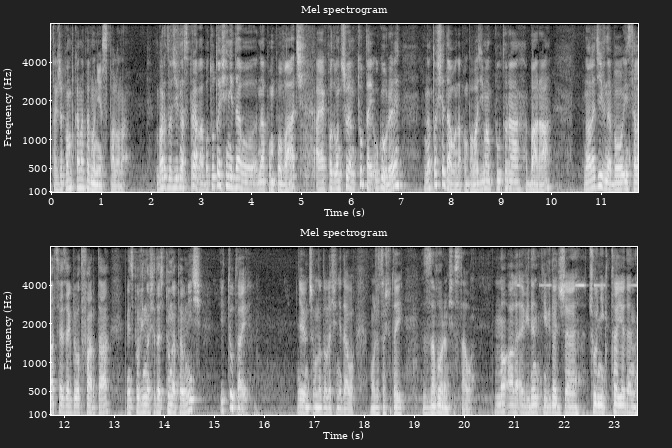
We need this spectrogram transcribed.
Także pompka na pewno nie jest spalona. Bardzo dziwna sprawa, bo tutaj się nie dało napompować, a jak podłączyłem tutaj u góry, no to się dało napompować i mam półtora bara. No ale dziwne, bo instalacja jest jakby otwarta, więc powinno się dać tu napełnić i tutaj. Nie wiem, czemu na dole się nie dało. Może coś tutaj z zaworem się stało. No ale ewidentnie widać, że czujnik T1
